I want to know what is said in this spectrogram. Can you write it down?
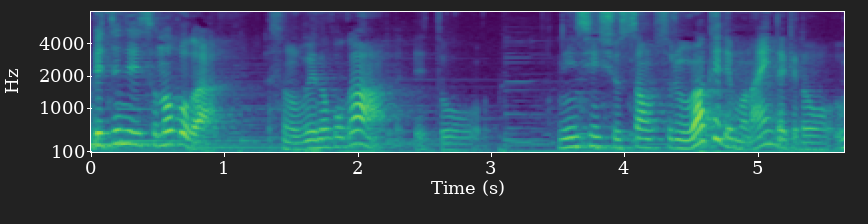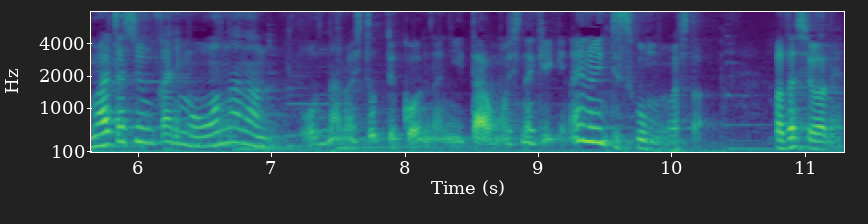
別にその子がその上の子が、えっと、妊娠出産をするわけでもないんだけど生まれた瞬間にも女なん女の人ってこんなに痛い思いしなきゃいけないのにってすごい思いました。私はね。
